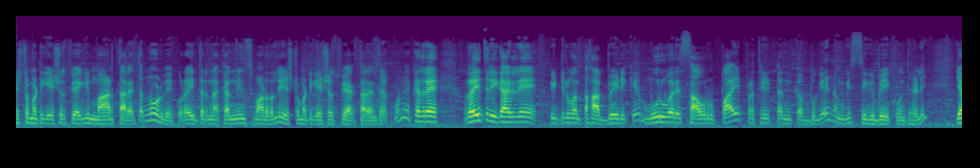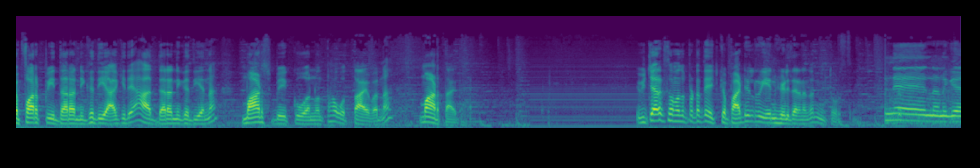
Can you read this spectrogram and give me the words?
ಎಷ್ಟು ಮಟ್ಟಿಗೆ ಯಶಸ್ವಿಯಾಗಿ ಮಾಡ್ತಾರೆ ಅಂತ ನೋಡಬೇಕು. ರೈತರನ್ನ ಕನ್ವಿನ್ಸ್ ಮಾಡೋದ್ರಲ್ಲಿ ಎಷ್ಟು ಮಟ್ಟಿಗೆ ಯಶಸ್ವಿ ಆಗ್ತಾರೆ ಅಂತ ಹೇಳ್ಕೊಂಡು, ಯಾಕಂದರೆ ರೈತರು ಈಗಾಗಲೇ ಇಟ್ಟಿರುವಂತಹ ಬೇಡಿಕೆ ಮೂರುವರೆ ಸಾವಿರ ರೂಪಾಯಿ ಪ್ರತಿ ಟನ್ ಕಬ್ಬಿಗೆ ನಮಗೆ ಸಿಗಬೇಕು ಅಂತ ಹೇಳಿ ಎಫ್ ಆರ್ ಪಿ ದರ ನಿಗದಿ ಆಗಿದೆ. ಆ ದರ ನಿಗದಿಯನ್ನು ಮಾಡಿಸ್ಬೇಕು ಅನ್ನುವಂತಹ ಒತ್ತಾಯವನ್ನು ಮಾಡ್ತಾ ಇದ್ದಾರೆ. ವಿಚಾರಕ್ಕೆ ಸಂಬಂಧಪಟ್ಟಂತೆ ಎಚ್ ಕೆ ಪಾಟೀಲ್ರು ಏನು ಹೇಳಿದ್ದಾರೆ ಅನ್ನೋದನ್ನು ನಿಮ್ಗೆ ತೋರಿಸ್ತೀನಿ. ನಿನ್ನೆ ನನಗೆ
